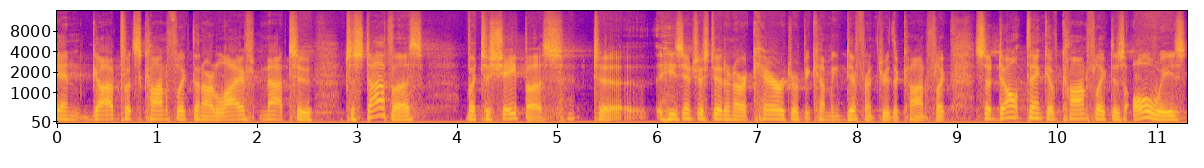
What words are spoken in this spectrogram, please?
And God puts conflict in our life not to, to stop us, but to shape us. To, he's interested in our character becoming different through the conflict. So don't think of conflict as always.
